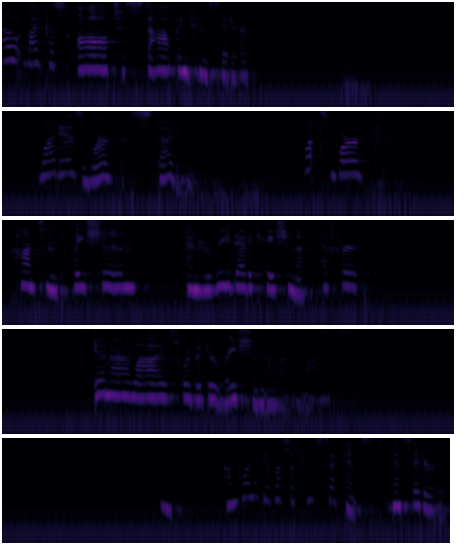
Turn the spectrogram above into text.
I would like us all to stop and consider what is worth study? What's worth contemplation, and a rededication of effort in our lives for the duration of our lives. Hmm. I'm going to give us a few seconds to consider it,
